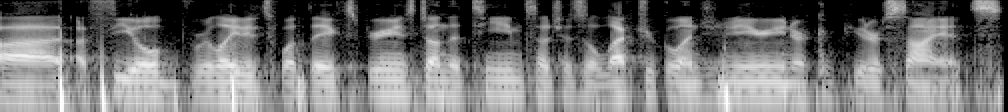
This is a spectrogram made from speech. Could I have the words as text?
uh, a field related to what they experienced on the team, such as electrical engineering or computer science.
